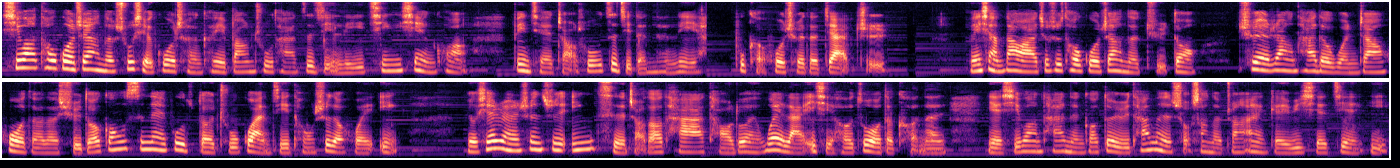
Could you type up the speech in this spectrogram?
希望透过这样的书写过程，可以帮助他自己厘清现况，并且找出自己的能力不可或缺的价值。没想到啊，就是透过这样的举动，却让他的文章获得了许多公司内部的主管及同事的回应。有些人甚至因此找到他讨论未来一起合作的可能。也希望他能够对于他们手上的专案给予一些建议。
